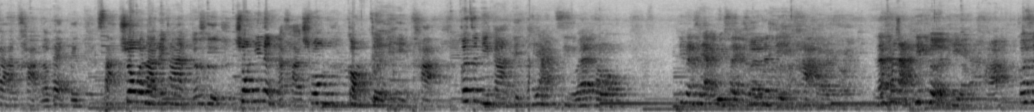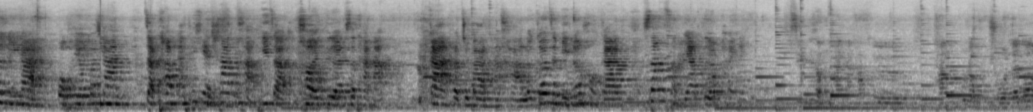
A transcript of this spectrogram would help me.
การณ์ค่ะ แล้วแบ่งเป็น 3 ช่วงเวลาด้วยกันก็คือช่วงที่หนึ่งนะคะ ช่วงก่อนเกิดเหตุค่ะ ก็จะมีการติดขยะสิ่งแวดล้อมที่เป็นขยะรีไซเคิลนั่นเองค่ะ และขณะที่เกิดเหตุนะคะ ก็จะมีการอพยพประชาชนจัดทำแอปพลิเคชันค่ะที่จะคอยเตือนสถานะการปัจจุบันนะคะ แล้วก็จะมีเรื่องของการสร้างสัญญาณเตือนภัยในสิ่งที่สำคัญนะครับคือ ทั้งผู้นำชุมชนและก็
